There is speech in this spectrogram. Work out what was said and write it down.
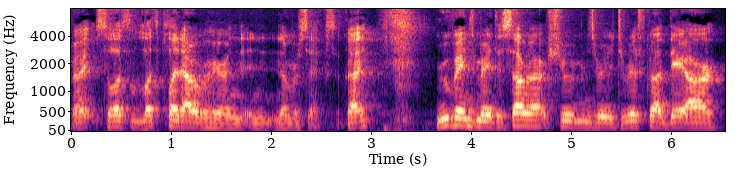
right? So let's let's play it out over here in, in number six. Okay, Reuven's married to Sarah. Reuven's married to Rivka. They are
